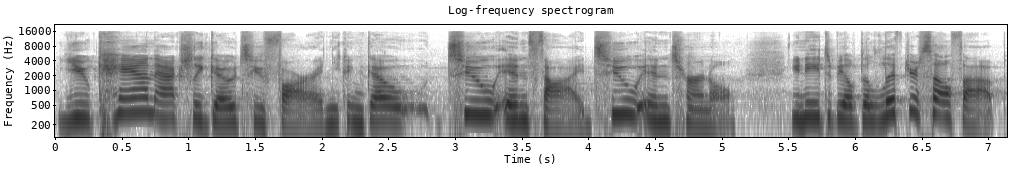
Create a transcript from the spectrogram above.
you can actually go too far and you can go too inside, too internal. You need to be able to lift yourself up,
